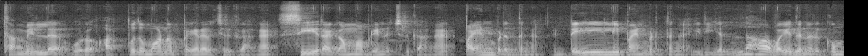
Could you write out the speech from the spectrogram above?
தமிழில் ஒரு அற்புதமான பெயரை வச்சுருக்கிறாங்க. சீரகம் அப்படின்னு வச்சுருக்காங்க. பயன்படுத்துங்க. டெய்லி பயன்படுத்துங்க. இது எல்லா வயதினருக்கும்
